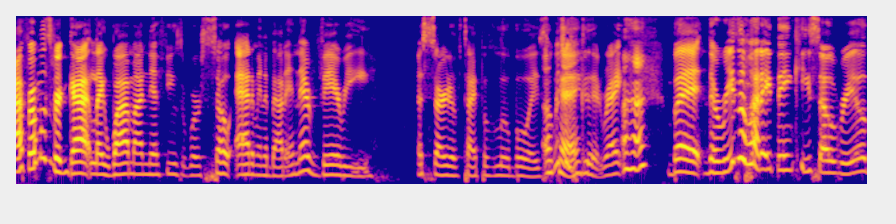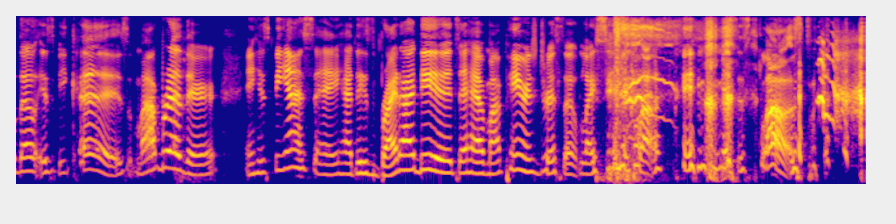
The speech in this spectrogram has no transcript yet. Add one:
I almost forgot like why my nephews were so adamant about it, and they're very assertive type of little boys, which is good, right? Uh huh. But the reason why they think he's so real though is because my brother and his fiance had this bright idea to have my parents dress up like Santa Claus and Mrs. Claus.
